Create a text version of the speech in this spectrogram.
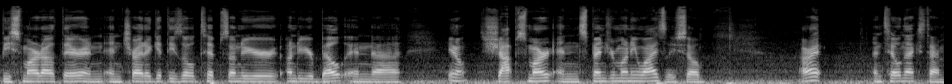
be smart out there and, and try to get these little tips under your under your belt and uh, you know shop smart and spend your money wisely so all right until next time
